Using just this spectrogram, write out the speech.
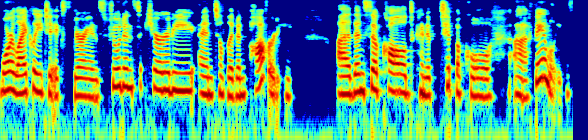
more likely to experience food insecurity, and to live in poverty uh, than so called kind of typical uh, families.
